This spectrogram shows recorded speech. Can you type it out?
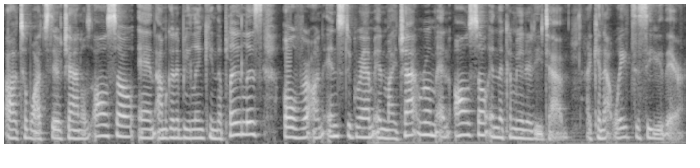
uh, to watch their channels also, and I'm going to be linking the playlist over on Instagram in my chat room and also in the community tab. I cannot wait to see you there.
